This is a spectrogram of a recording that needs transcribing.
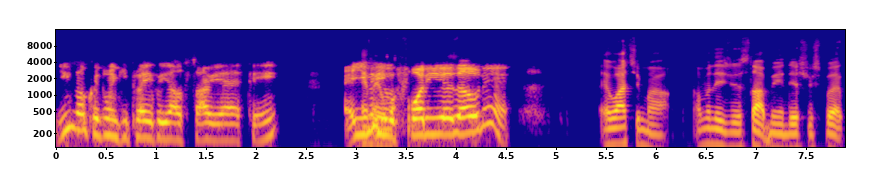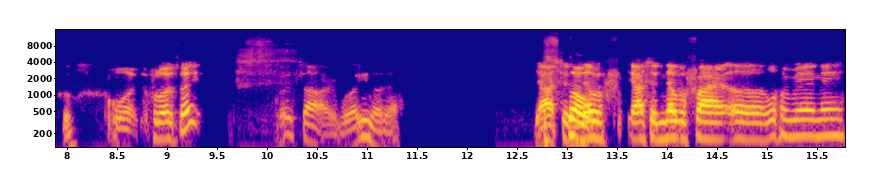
You know Chris Weinke played for y'all sorry ass team, and you Hey, knew man, he was forty years old then. Hey, watch your mouth. I'm gonna need you to stop being disrespectful. What Florida State? Well, sorry, boy. You know that. Y'all should So- never. Y'all should never fire. Uh, what's my man name?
